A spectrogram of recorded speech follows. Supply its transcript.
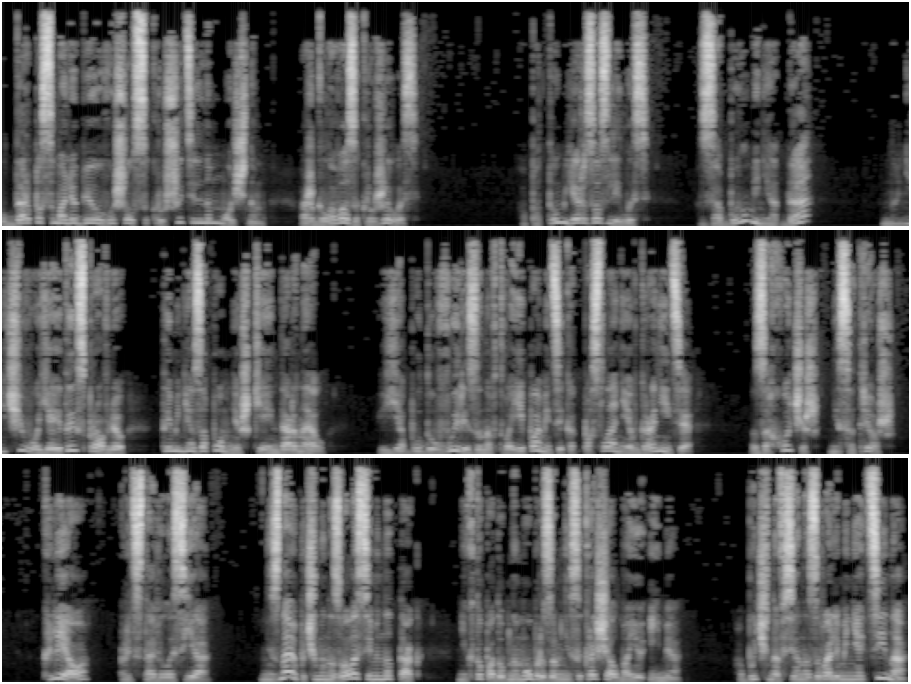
Удар по самолюбию вышел сокрушительно мощным, аж голова закружилась. А потом я разозлилась. «Забыл меня, да?» «Ну ничего, я это исправлю. Ты меня запомнишь, Кейн Дарнелл. Я буду вырезана в твоей памяти, как послание в граните. Захочешь — не сотрешь». «Клео», — представилась я. Не знаю, почему назвалась именно так. Никто подобным образом не сокращал мое имя. Обычно все называли меня Тина,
